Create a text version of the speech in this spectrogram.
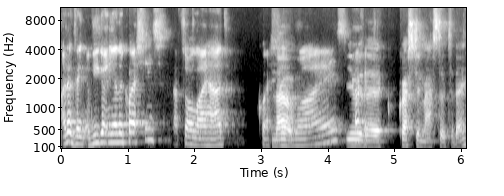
I don't think have you got any other questions? That's all I had. Question no. wise. You Perfect. were the question master today.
